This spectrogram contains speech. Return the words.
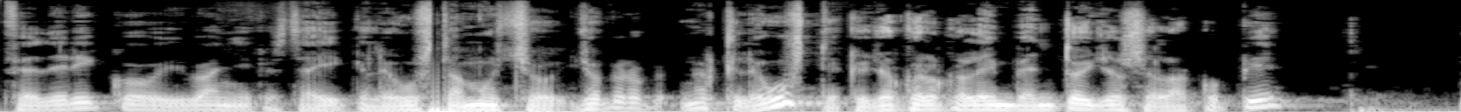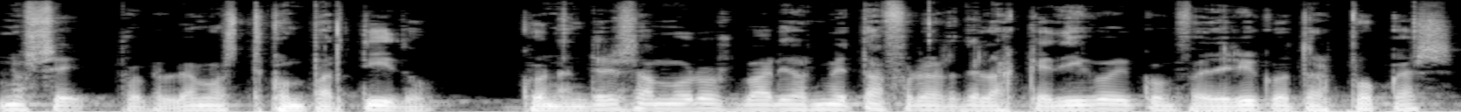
Federico Ibáñez, que está ahí, que le gusta mucho, yo creo que no es que le guste, que yo creo que la inventó y yo se la copié, no sé, porque lo hemos compartido. Con Andrés Amoros varias metáforas de las que digo y con Federico otras pocas.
